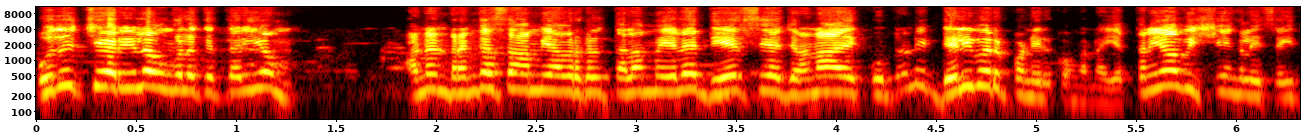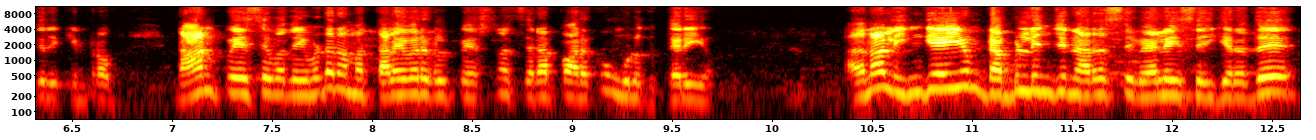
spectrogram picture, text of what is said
புதுச்சேரியில உங்களுக்கு தெரியும் அண்ணன் ரங்கசாமி அவர்கள் தலைமையில தேசிய ஜனநாயக கூட்டணி டெலிவர் பண்ணிருக்கோங்க நான் எத்தனையோ விஷயங்களை செய்திருக்கின்றோம். நான் பேசுவதை விட நம்ம தலைவர்கள் பேசினா சிறப்பா இருக்கும் உங்களுக்கு தெரியும். அதனால் இங்கேயும் டபுள் இன்ஜின் அரசு வேலை செய்கிறது.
